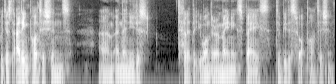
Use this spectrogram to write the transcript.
we're just adding partitions, um, and then you just tell it that you want the remaining space to be the swap partition.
